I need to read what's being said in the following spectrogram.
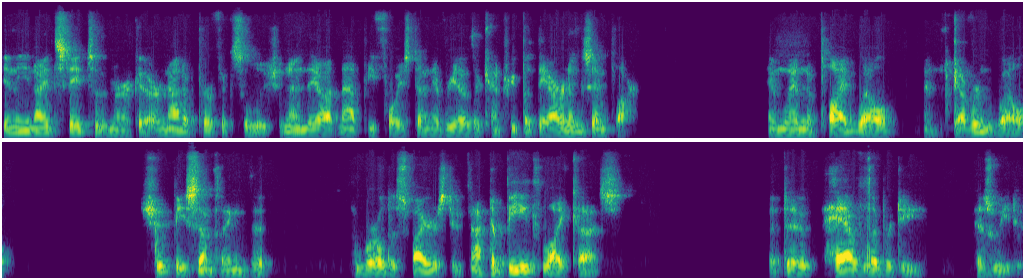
in the United States of America are not a perfect solution and they ought not be foisted on every other country, but they are an exemplar. And when applied well and governed well, should be something that the world aspires to, not to be like us, but to have liberty as we do.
